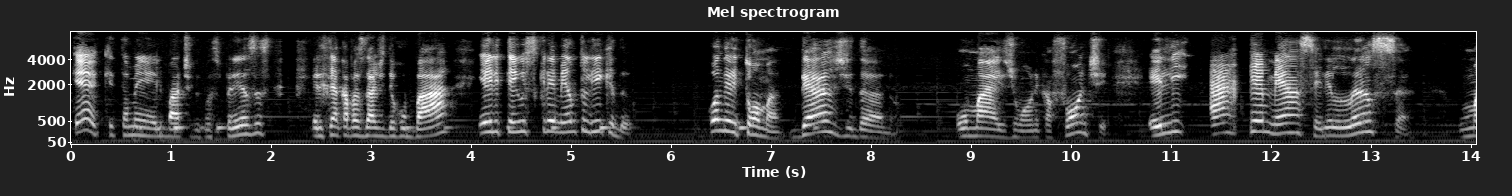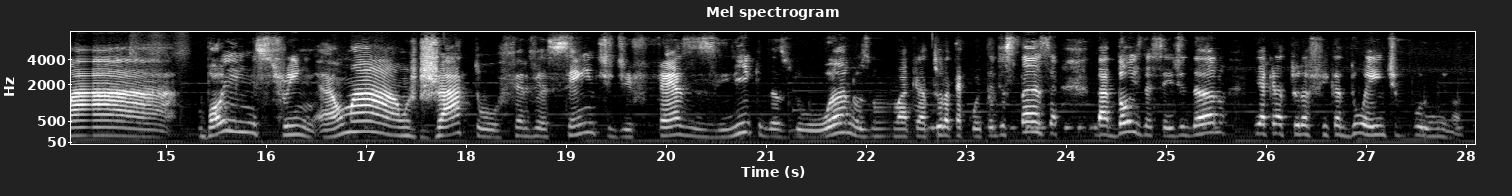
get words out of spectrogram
Que, que também ele bate com as presas. Ele tem a capacidade de derrubar. E ele tem o excremento líquido. Quando ele toma 10 de dano ou mais de uma única fonte, ele arremessa, ele lança uma boiling stream, é uma, um jato fervescente de fezes líquidas do ânus numa criatura até curta distância, dá 2d6 de dano e a criatura fica doente por um minuto.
